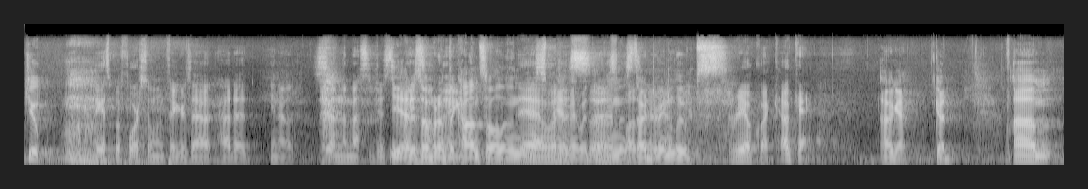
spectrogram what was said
Cute. I guess before someone figures out how to, you know, send the messages. to Yeah, just open up the console and Yeah, we'll spam just- it with uh, it and then start doing loops. Real quick. Okay. Okay, good. Um,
